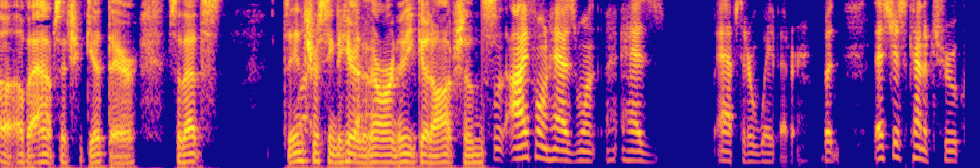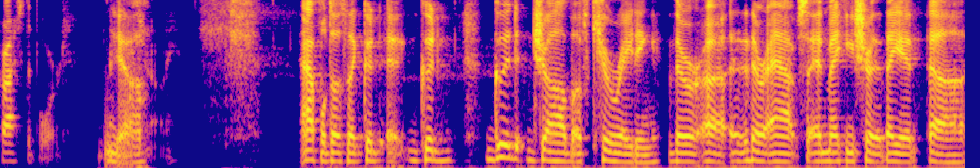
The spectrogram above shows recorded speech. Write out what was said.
uh, of apps that you get there. So that's it's interesting to hear that there aren't any good options. Well, iPhone has one has apps that are way better, but that's just kind of true across the board. Yeah. Apple does that good good good job of curating their uh, their apps and making sure that they uh,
